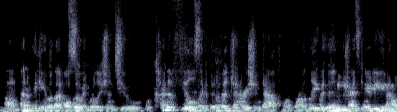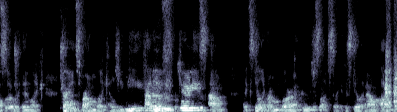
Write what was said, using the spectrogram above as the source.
Mm-hmm. Um, and I'm thinking about that also in relation to what kind of feels like a bit of a generation gap more broadly within the trans community and also within like trans from like LGB kind of mm-hmm. communities. Um, like stealing from Laura, who just left, so I get to steal it now. Um,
